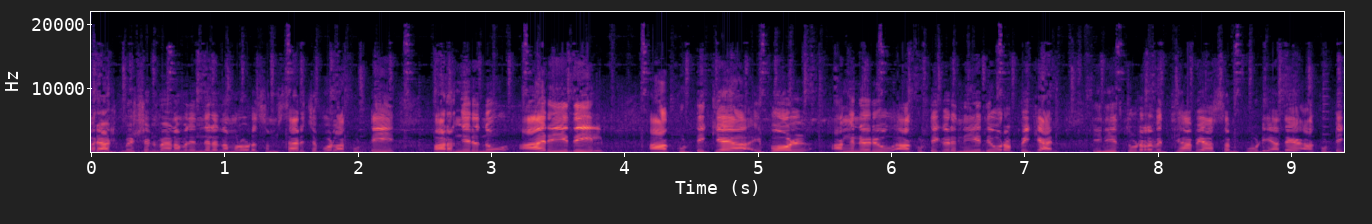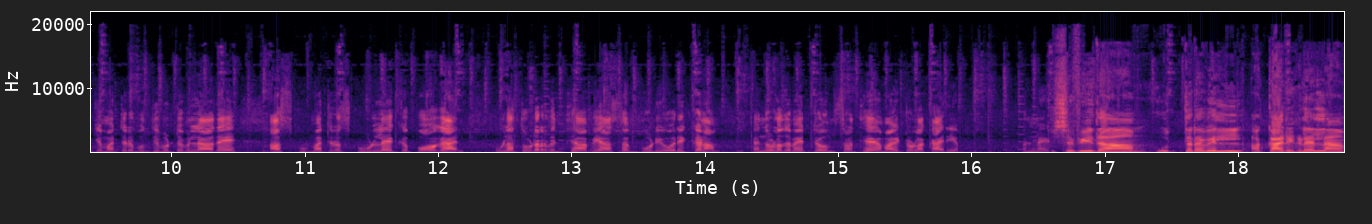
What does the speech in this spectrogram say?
ഒരു അഡ്മിഷൻ വേണമെന്ന് ഇന്നലെ നമ്മളോട് സംസാരിച്ചപ്പോൾ ആ കുട്ടി പറഞ്ഞിരുന്നു. ആ രീതിയിൽ ആ കുട്ടിക്ക് ഇപ്പോൾ അങ്ങനെ ഒരു ആ കുട്ടിക്ക് ഒരു നീതി ഉറപ്പിക്കാൻ ഇനി തുടർ വിദ്യാഭ്യാസം കൂടി അതെ ആ കുട്ടിക്ക് മറ്റൊരു ബുദ്ധിമുട്ടുമില്ലാതെ ആ സ്കൂ മറ്റൊരു സ്കൂളിലേക്ക് പോകാൻ ഉള്ള തുടർ വിദ്യാഭ്യാസം കൂടി ഒരുക്കണം എന്നുള്ളതും ഏറ്റവും ശ്രദ്ധേയമായിട്ടുള്ള കാര്യം. ഷഫീദ ഉത്തരവിൽ അക്കാര്യങ്ങളെല്ലാം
